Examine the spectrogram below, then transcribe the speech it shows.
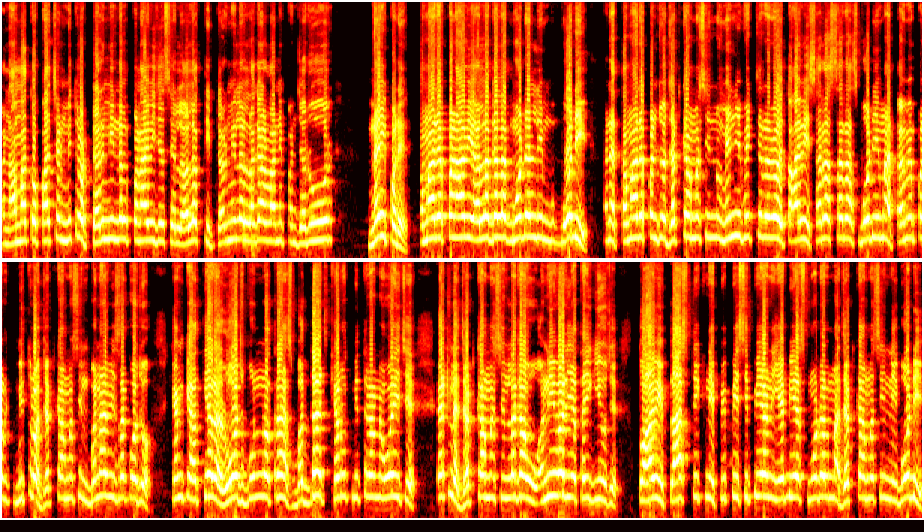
અને આમાં તો પાછળ મિત્રો ટર્મિનલ પણ આવી જશે એટલે અલગથી ટર્મિનલ લગાડવાની પણ જરૂર નહીં પડે. તમારે પણ આવી અલગ અલગ મોડેલની બોડી અને તમારે પણ જો ઝટકા મશીનનું મેન્યુફેક્ચરર હોય તો આવી સરસ સરસ બોડીમાં તમે પણ મિત્રો ઝટકા મશીન બનાવી શકો છો. કેમ કે અત્યારે રોજ ભૂનનો ત્રાસ બધા જ ખેડૂત મિત્રને હોય છે. એટલે ઝટકા મશીન લગાવવું અનિવાર્ય થઈ ગયું છે. તો આવી પ્લાસ્ટિકની પીપીસીપી અને એબીએસ મોડલમાં ઝટકા મશીનની બોડી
